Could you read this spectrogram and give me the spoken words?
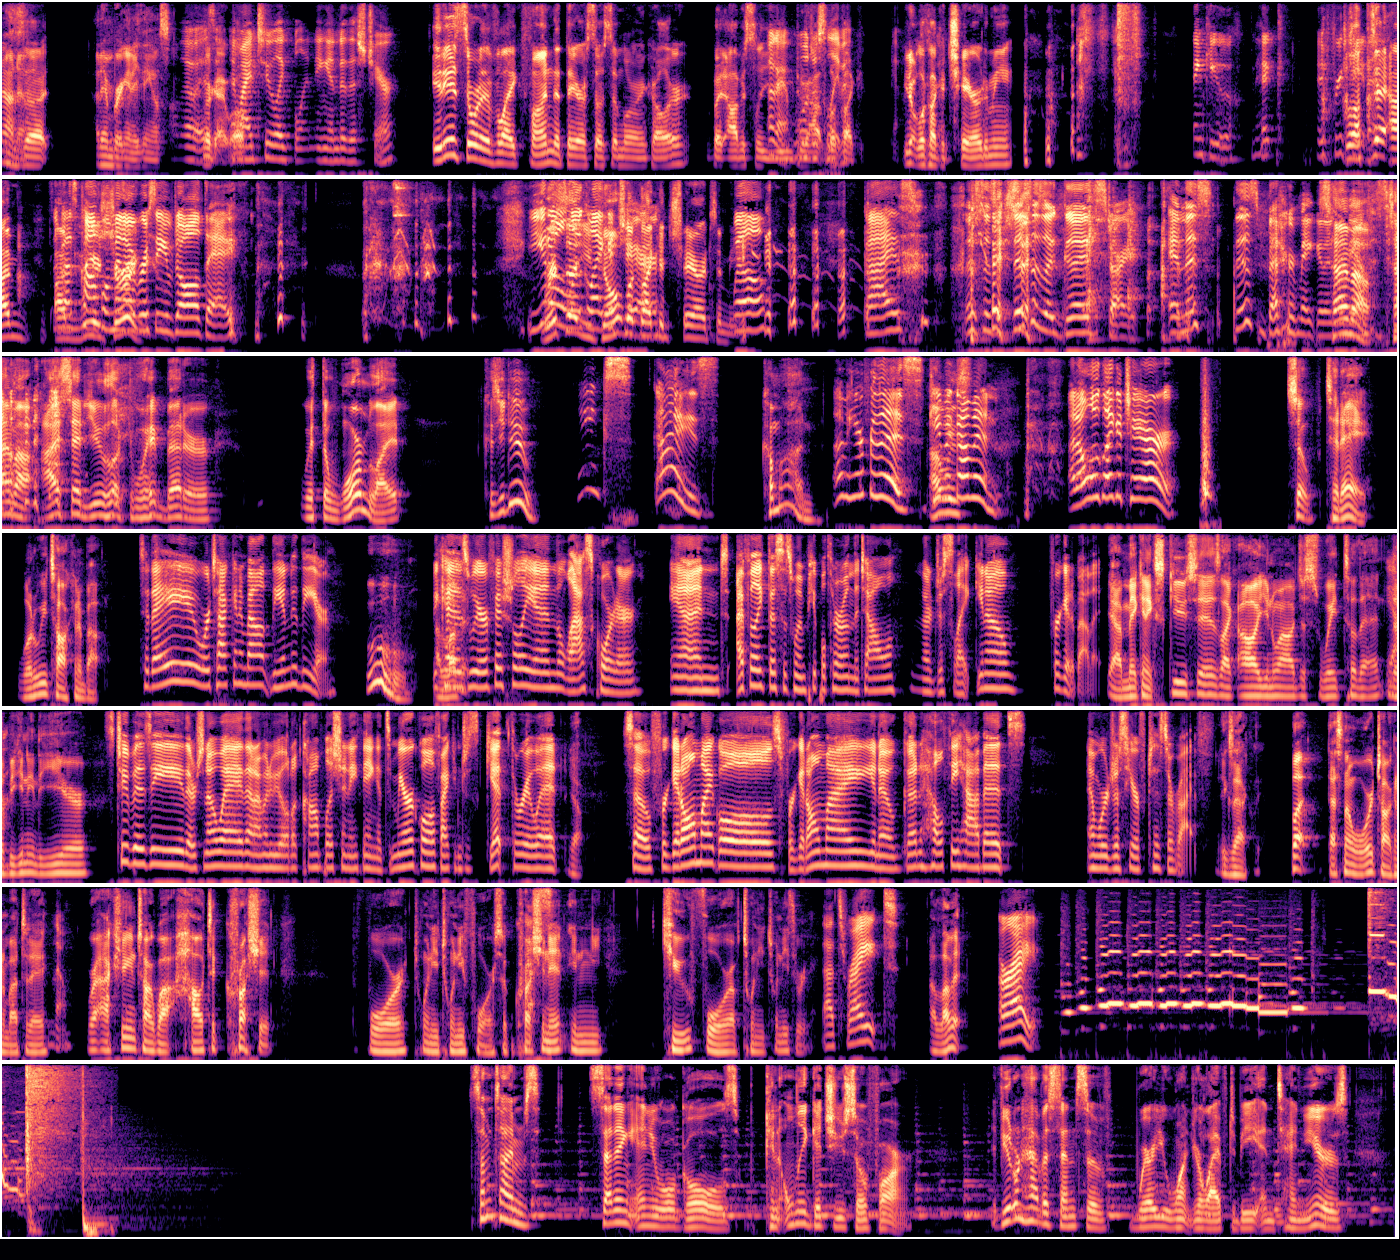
No, This no. uh, I didn't bring anything else. Although, is, Okay, well. am I too like blending into this chair? it is sort of like fun that they are so similar in color, but obviously you Okay, do we'll not just look leave it. like Yeah. you don't look like a chair to me. Thank you, Nick. I appreciate Well, it. I'm, It's the I'm best compliment. I've received all day. you Marissa, don't look you like don't a chair. look like a chair to me. Well, guys, this is this is a good start, and this this better make it. into Time out. episode. Time out. I said you looked way better with the warm light because you do. Thanks, guys. Come on. I'm here for this. Keep I it coming. I don't look like a chair. So today, what are we talking about? Today we're talking about the end of the year Ooh, because we're officially in the last quarter, and I feel like this is when people throw in the towel and they're just like, you know, forget about it. yeah, making excuses like, oh, you know, I'll just wait till the end, Yeah. the beginning of the year. It's too busy. There's no way that I'm going to be able to accomplish anything. It's a miracle if I can just get through it. Yeah. So forget all my goals, forget all my, you know, good healthy habits, and we're just here to survive. Exactly. But that's not what we're talking about today. No. We're actually going to talk about how to crush it for 2024. So crushing Yes. it in Q4 of 2023. That's right. I love it. All right. Sometimes setting annual goals can only get you so far. If you don't have a sense of where you want your life to be in 10 years,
